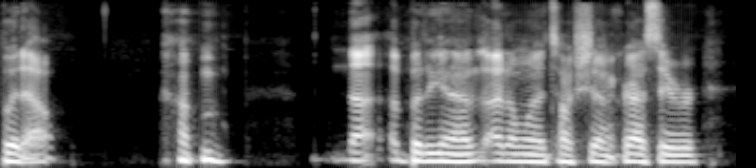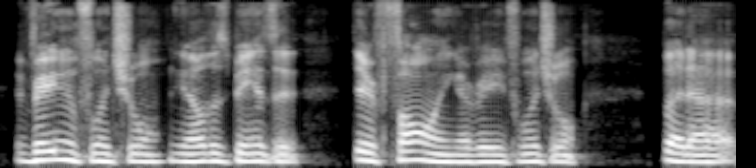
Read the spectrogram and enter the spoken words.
put out. Um, not, but again, I, I don't want to talk shit on Crass. They were very influential. You know, those bands that they're following are very influential. But uh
